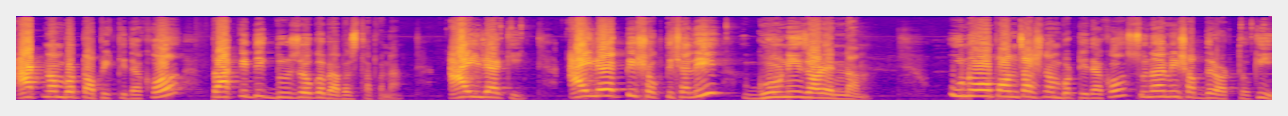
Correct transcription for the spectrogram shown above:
আট নম্বর টপিকটি দেখো প্রাকৃতিক দুর্যোগ ব্যবস্থাপনা। আইলা কি? আইলা একটি শক্তিশালী ঘূর্ণিঝড়ের নাম। উনপঞ্চাশ নম্বরটি দেখো, সুনামি শব্দের অর্থ কি?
